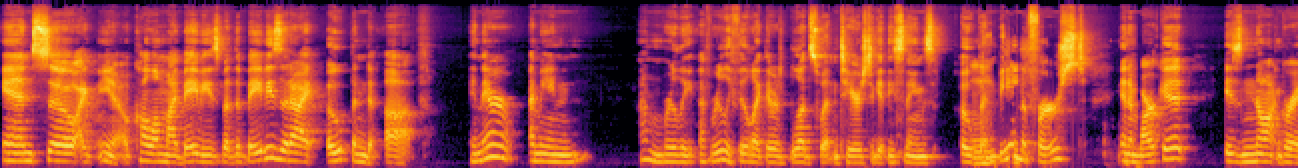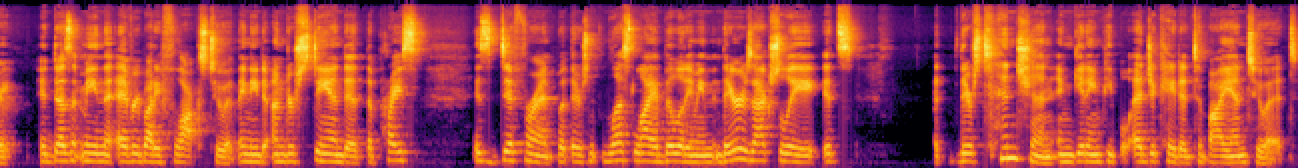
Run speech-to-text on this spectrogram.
And so I, you know, call them my babies, but the babies that I opened up, and they're, I mean, I'm really, I really feel like there's blood, sweat, and tears to get these things open. Mm-hmm. Being the first in a market is not great. It doesn't mean that everybody flocks to it. They need to understand it. The price is different, but there's less liability. I mean, there is actually, it's, there's tension in getting people educated to buy into it.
